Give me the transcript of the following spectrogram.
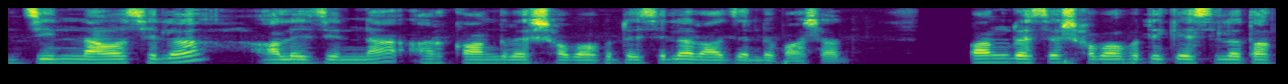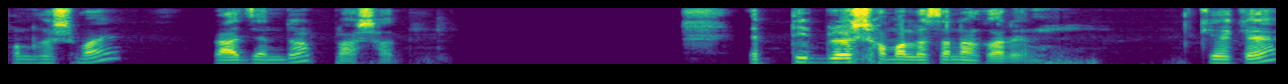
জিন্নাও ছিল আলী জিন্না আর কংগ্রেস সভাপতি ছিল রাজেন্দ্র প্রসাদ। কংগ্রেসের সভাপতি কে ছিল তখনকার সময়? রাজেন্দ্র প্রসাদ। তীব্র সমালোচনা করেন। কে কে?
